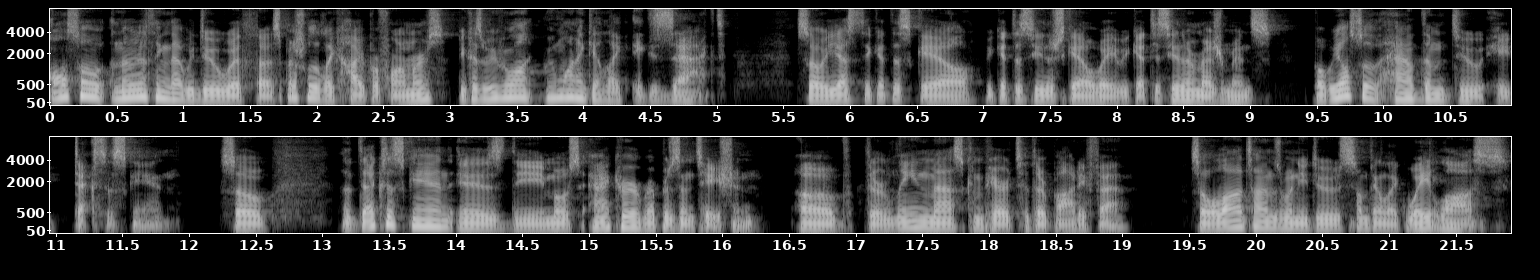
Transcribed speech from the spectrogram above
also another thing that we do with, uh, especially like high performers, because we want we want to get like exact. So, yes, they get the scale, we get to see their scale weight, we get to see their measurements, but we also have them do a DEXA scan. So, the DEXA scan is the most accurate representation of their lean mass compared to their body fat. So, a lot of times when you do something like weight loss,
